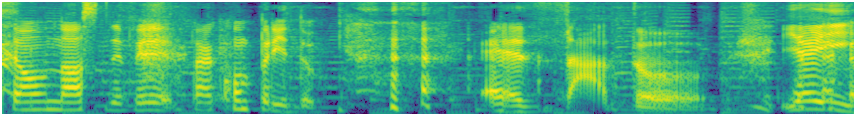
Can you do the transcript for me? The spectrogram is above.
Então, nosso dever está cumprido. Exato. E aí?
